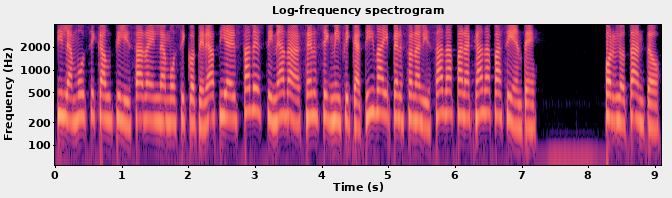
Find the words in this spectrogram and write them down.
Y la música utilizada en la musicoterapia está destinada a ser significativa y personalizada para cada paciente. Por lo tanto,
